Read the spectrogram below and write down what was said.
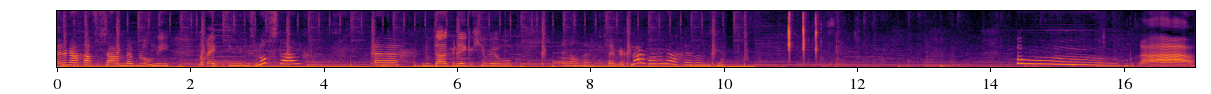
En daarna gaat ze samen met Blondie nog even 10 minuutjes losstaan. Eh doe ik dadelijk een dekentje weer op. En dan eh, zijn we weer klaar voor vandaag, hè, Roontje. Braaf.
